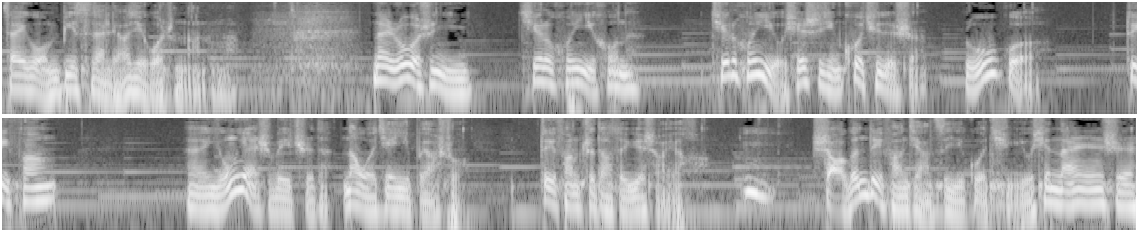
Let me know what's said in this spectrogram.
再一个，我们彼此在了解过程当中嘛。那如果是你结了婚以后呢？结了婚有些事情过去的事儿，如果对方呃永远是未知的，那我建议不要说，对方知道的越少越好。嗯少跟对方讲自己的过去。有些男人是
